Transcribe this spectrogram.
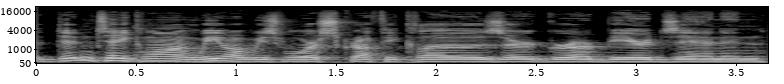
it didn't take long. We always wore scruffy clothes or grew our beards in, and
